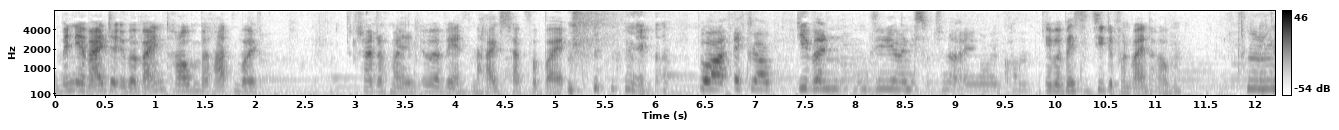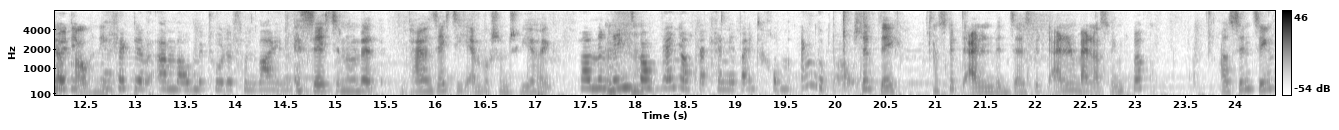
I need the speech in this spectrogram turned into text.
wenn ihr weiter über Weintrauben beraten wollt, Schaut doch mal im immerwährenden Reichstag vorbei. Boah, ich glaube, die wären nicht so zu einer Einigung gekommen. Über Pestizide von Weintrauben. Hm, Ich glaub nur die auch nicht. perfekte Anbaumethode von Wein. Ist 1663 einfach schon schwierig. Aber in Regensburg werden ja auch gar keine Weintrauben angebaut. Stimmt nicht. Es gibt einen Winzer. Es gibt einen Wein aus Regensburg, aus Sinzing.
